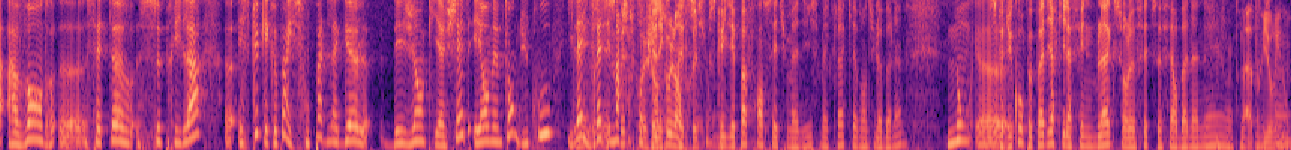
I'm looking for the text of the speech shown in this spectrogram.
à- à vendre euh, cette œuvre, ce prix-là euh, Est-ce que quelque part, il se fout pas de la gueule des gens qui achètent et en même temps, du coup, il a une vraie démarche artistique? Parce qu'il est pas français, tu m'as dit, ce mec-là qui a vendu la banane? Non, euh, Parce que du coup, on peut pas dire qu'il a fait une blague sur le fait de se faire bananer. ou un truc Bah, a priori, non.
